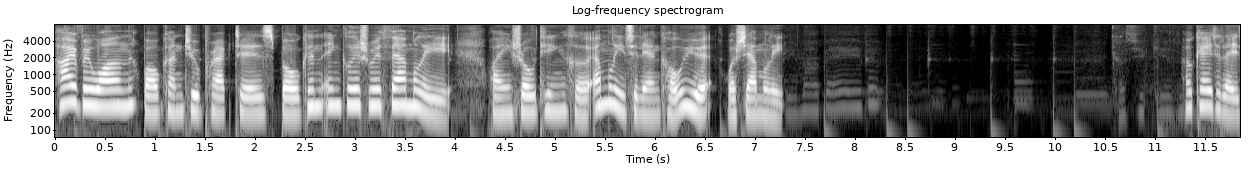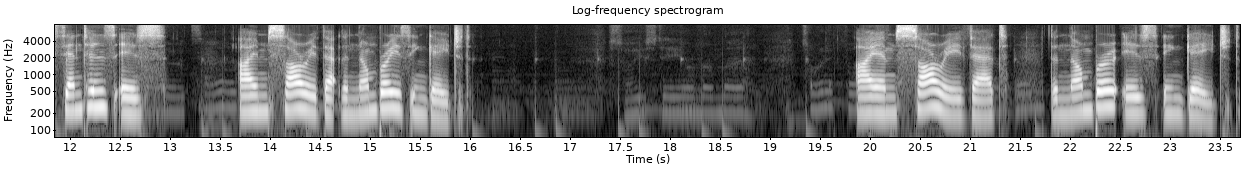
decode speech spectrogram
Hi everyone, welcome to practice spoken English with Emily. 欢迎收听和 Emily 一起练口语，我是 Emily。Okay, today's sentence is I'm sorry that the number is engaged. I am sorry that the number is engaged.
